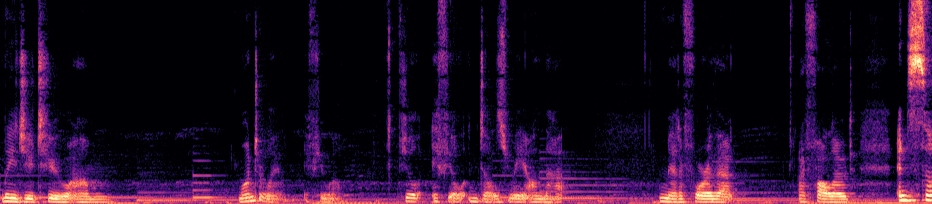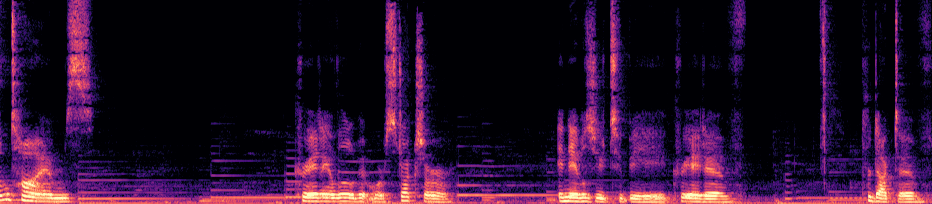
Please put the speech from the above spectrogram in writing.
lead you to um, Wonderland, if you will. If you'll if you'll indulge me on that metaphor that I followed, and sometimes creating a little bit more structure enables you to be creative, productive,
